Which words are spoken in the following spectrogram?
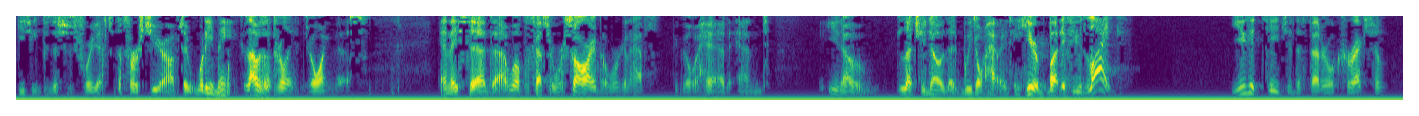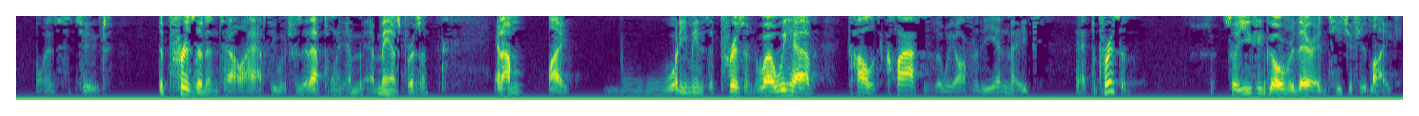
teaching positions for you after the first year. I'd say, what do you mean? Because I was really enjoying this. And they said, uh, well, professor, we're sorry, but we're going to have to go ahead and, you know, let you know that we don't have anything here. But if you'd like, you could teach at the Federal Correctional Institute, the prison in Tallahassee, which was at that point a, man's prison. And I'm like, what do you mean it's a prison? Well, we have college classes that we offer the inmates at the prison. So you can go over there and teach if you'd like.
